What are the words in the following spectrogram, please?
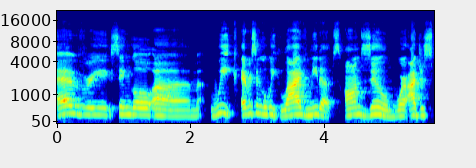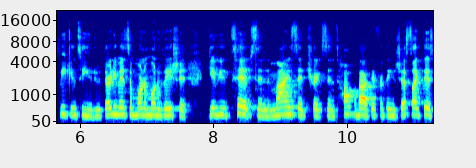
every single um week every single week live meetups on zoom where i just speak into you do 30 minutes of morning motivation give you tips and mindset tricks and talk about different things just like this.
